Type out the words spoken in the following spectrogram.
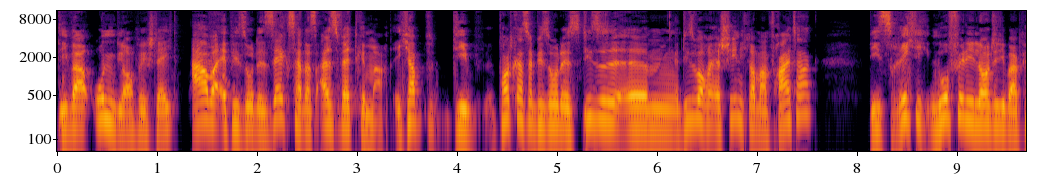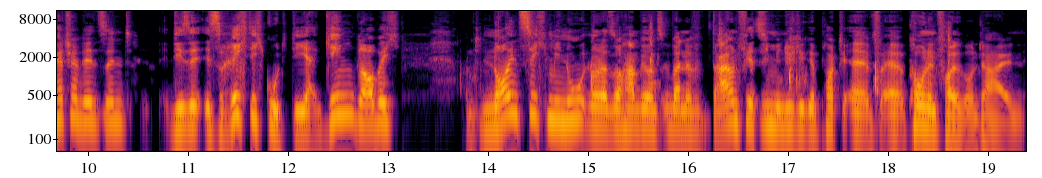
Die war unglaublich schlecht, aber Episode 6 hat das alles wettgemacht. Ich habe die Podcast-Episode ist diese ähm, diese Woche erschienen, ich glaube am Freitag. Die ist richtig nur für die Leute, die bei Patreon sind. Diese ist richtig gut. Die ging, glaube ich, Und 90 Minuten oder so haben wir uns über eine 43-minütige Pod äh, äh, Conan-Folge unterhalten.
